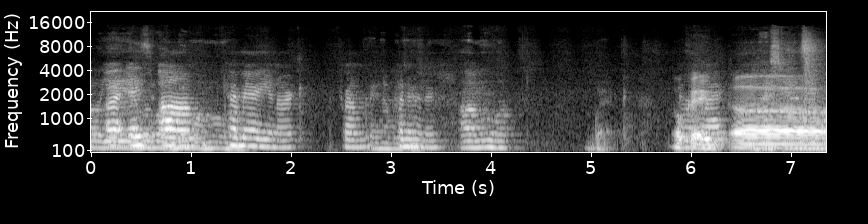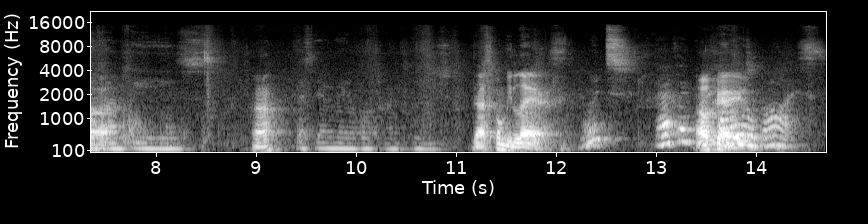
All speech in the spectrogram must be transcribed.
Oh, uh, yeah, yeah, it's move on, um move on, move on. Chimera Ant arc from Okay, no, Hunter but- x Hunter. Um, move on. Whack. No, Okay. whack. Best anime of all Uh, time, please. huh? Best anime of all time, please. That's gonna be last. What? That's like the Okay. final boss.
